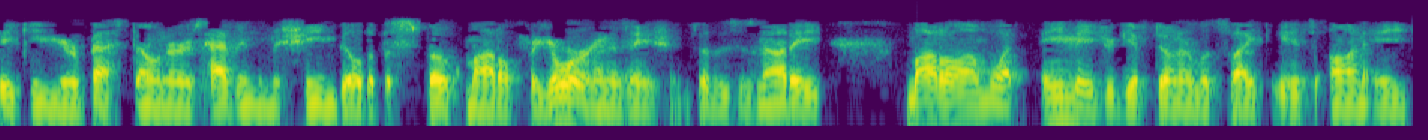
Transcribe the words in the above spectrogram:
taking your best donors, having the machine build a bespoke model for your organization. So this is not a model on what a major gift donor looks like. It's on a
